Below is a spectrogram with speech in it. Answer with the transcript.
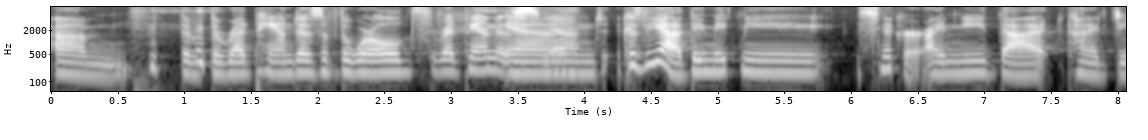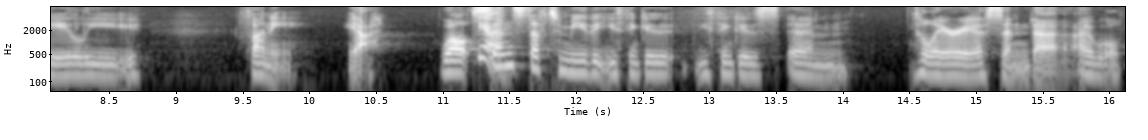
um, the the red pandas of the world. The red pandas, yeah. and because yeah, they make me snicker. I need that kind of daily funny. Yeah. Well, Yeah. send stuff to me that you think is, you think is um, hilarious, and uh, I will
